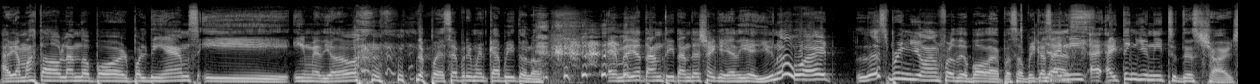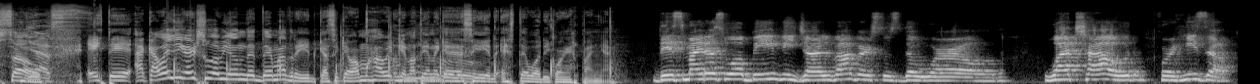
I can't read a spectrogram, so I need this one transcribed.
habíamos estado hablando por, por DMs y, y me dio, después de ese primer capítulo, él me dio tanto y tanto shake que yo dije, you know what? Let's bring you on for the ball episode because I, Yes. need, I, I think you need to discharge. So, Yes. este, acaba de llegar su avión desde Madrid, casi que vamos a ver qué nos tiene que decir este boricua en España. This might as well be Villalba versus the world. Watch out for his up.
